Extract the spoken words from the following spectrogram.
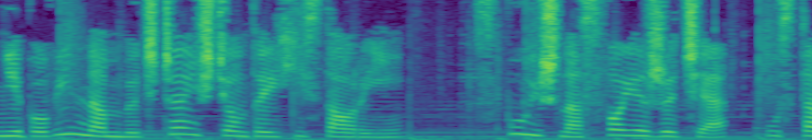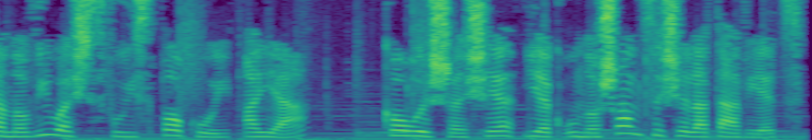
Nie powinnam być częścią tej historii. Spójrz na swoje życie, ustanowiłaś swój spokój, a ja? Kołyszę się, jak unoszący się latawiec.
